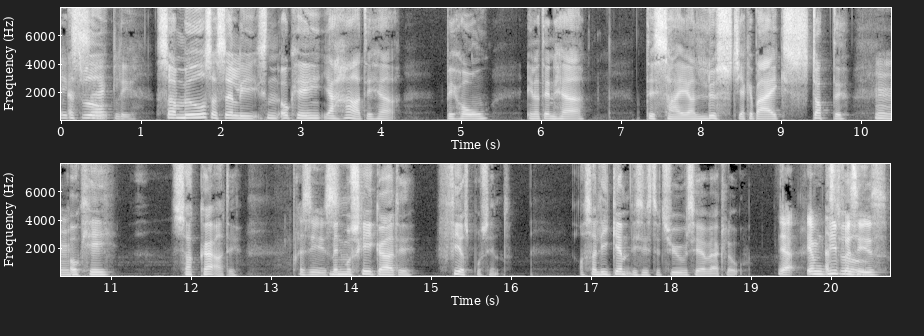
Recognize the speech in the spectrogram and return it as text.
Altså, ved, exactly. Så møde sig selv i sådan, okay, jeg har det her behov, eller den her desire, lyst, jeg kan bare ikke stoppe det. Mm, Okay, så gør det. præcis. Men måske gør det 80%. Og så lige gem de sidste 20 til at være klog. ja, jamen lige Altså, du ved- præcis.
